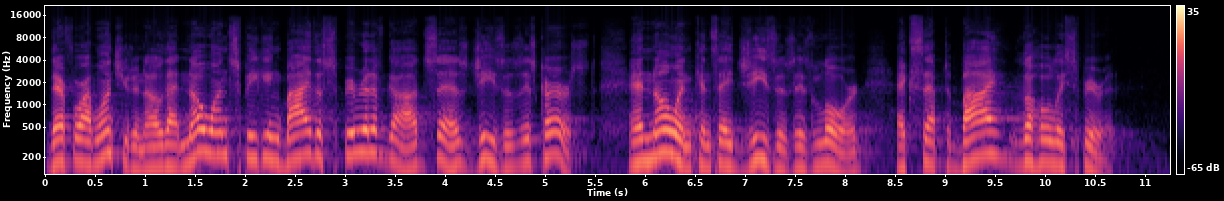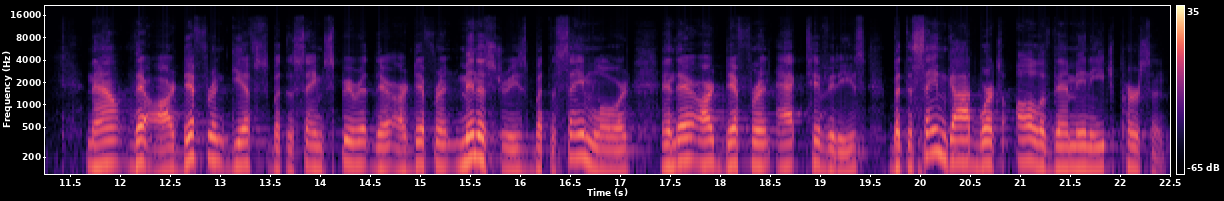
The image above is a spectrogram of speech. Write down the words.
Therefore, I want you to know that no one speaking by the Spirit of God says Jesus is cursed. And no one can say Jesus is Lord except by the Holy Spirit. Now, there are different gifts, but the same Spirit. There are different ministries, but the same Lord. And there are different activities, but the same God works all of them in each person.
